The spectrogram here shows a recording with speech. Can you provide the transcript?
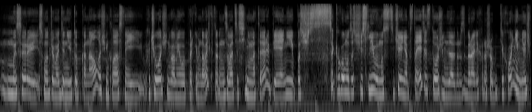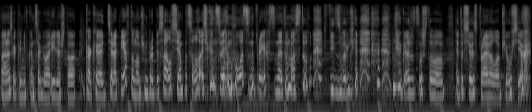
Мы с Ирой смотрим один YouTube-канал, очень классный, хочу очень вам его порекомендовать, который называется Therapy, и они по какому-то счастливому стечению обстоятельств тоже недавно разбирали «Хорошо быть тихоней», и мне очень понравилось, как они в конце говорили, что как э, терапевт он, в общем, прописал всем поцеловать в конце эмоций и проехаться на этом мосту в Питтсбурге. Мне кажется, что это все исправило вообще у всех.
